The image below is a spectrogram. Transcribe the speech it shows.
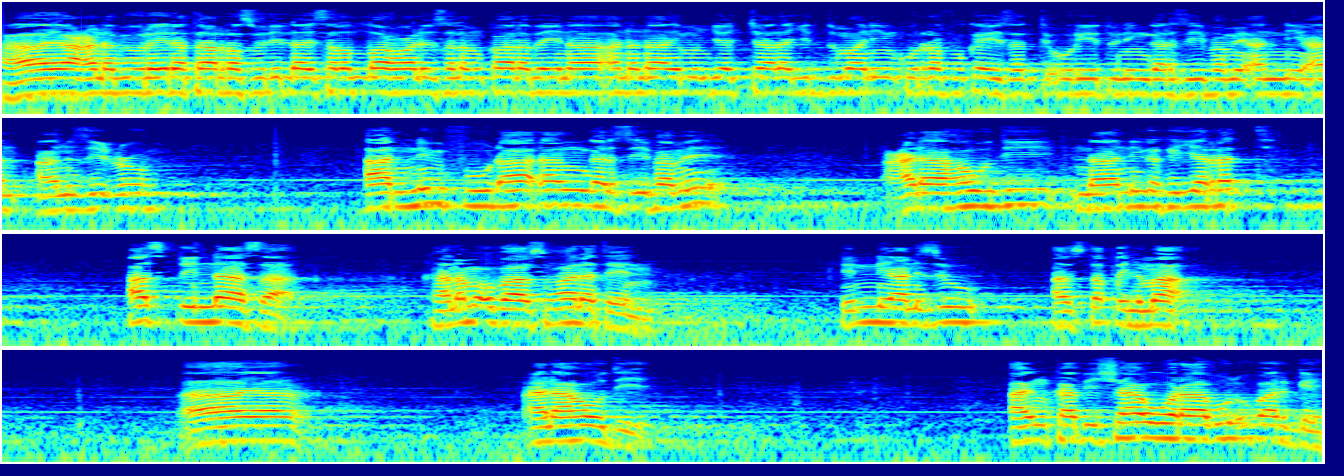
آية عن أبي هريرة عن رسول الله صلى الله عليه وسلم قال بين أنا نائم ججال جد مانين كرف كيست أريد ننقرسيفم أني أن أنزع أن ننفودا أنقرسيفم على هودي نانيك كيرت. أسقي الناس. كان أباس هالتين إني أنزو أستقي الماء. آية على هودي. أنك بشا ورابون أفرقه.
